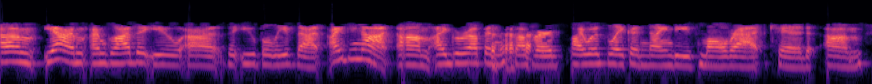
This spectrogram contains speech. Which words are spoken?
Um, yeah, I'm I'm glad that you uh that you believe that. I do not. Um I grew up in the suburbs. I was like a 90s mall rat kid. Um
